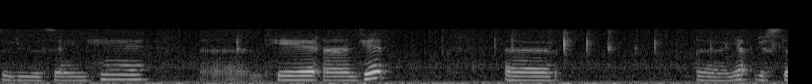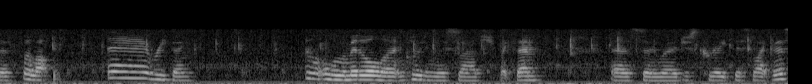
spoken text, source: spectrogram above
so do the same here and here and here. Uh, uh, yep, just uh, fill up everything. All in the middle, uh, including those slabs, like them. Uh, so just create this like this.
